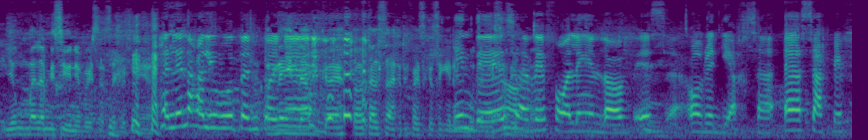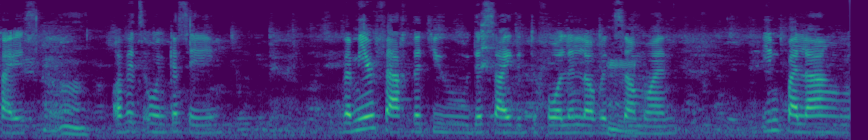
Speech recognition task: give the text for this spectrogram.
Yung Malamis Universe na sagot niya. Hala, nakalimutan ko Pag na. na-in-love ka, total sacrifice kasi kinabutan Hindi, sabi falling in love is uh, already a, sa- a sacrifice mm. of its own kasi the mere fact that you decided to fall in love with Mm. someone, yun pa lang,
